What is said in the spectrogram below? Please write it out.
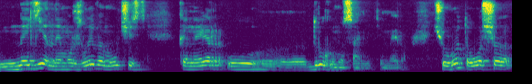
не є неможливим участь КНР у другому саміті миру. Чого? Того, що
